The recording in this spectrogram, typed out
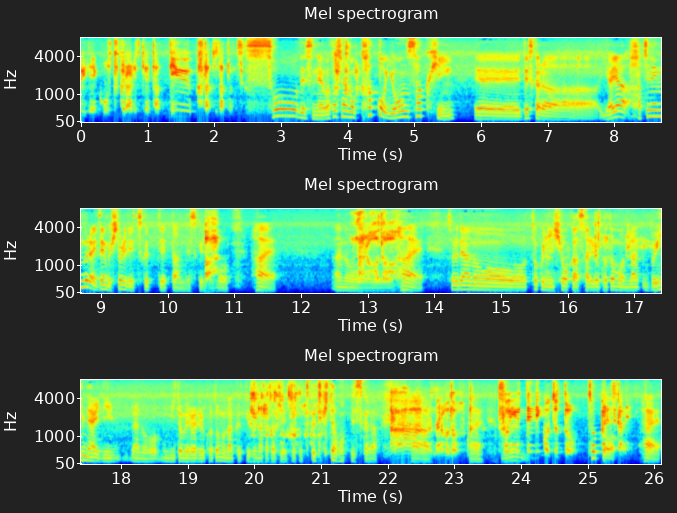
人でこう作られてたっていう形だったんですか？そうですね。私あの過去4作品えー、ですからやや8年ぐらい全部一人で作ってたんですけれどもはい。あのなるほど。はい。それであの特に評価されることもなく部員内にあの認められることもなくっていうふうな形でちょっと作ってきたもんですから。ああ、はい、なるほど、はい、そういう点でこうちょっとちょっとですかね。はい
